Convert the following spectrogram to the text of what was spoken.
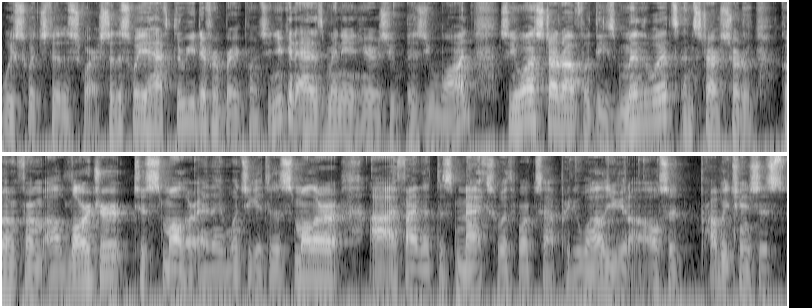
we switch to the square. So this way you have three different breakpoints and you can add as many in here as you as you want. So you want to start off with these mid widths and start sort of going from a larger to smaller. And then once you get to the smaller, uh, I find that this max width works out pretty well. You can also probably change this,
